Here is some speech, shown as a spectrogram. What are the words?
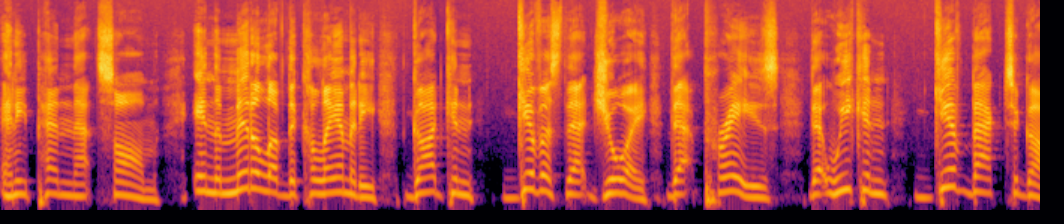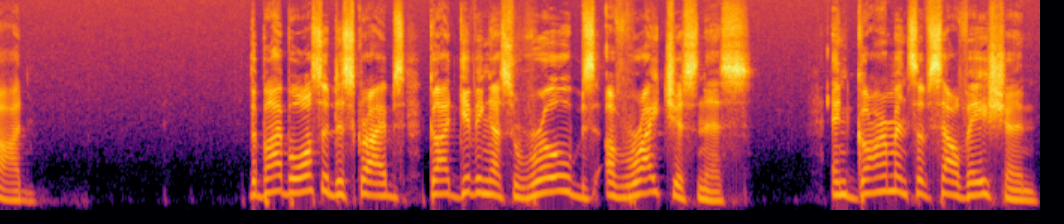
and he penned that psalm. In the middle of the calamity, God can give us that joy, that praise that we can give back to God. The Bible also describes God giving us robes of righteousness and garments of salvation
